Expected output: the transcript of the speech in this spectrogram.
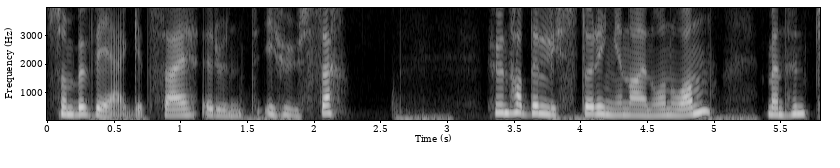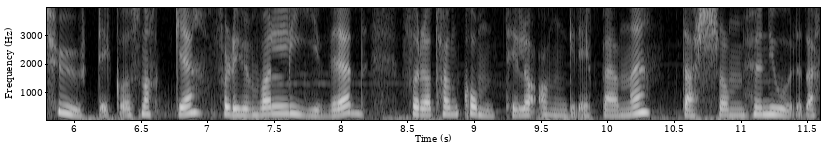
som beveget seg rundt i huset. Hun hadde lyst til å ringe 911, men hun turte ikke å snakke fordi hun var livredd for at han kom til å angripe henne dersom hun gjorde det.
